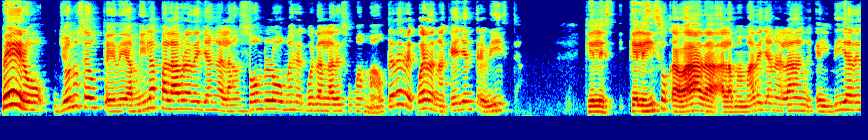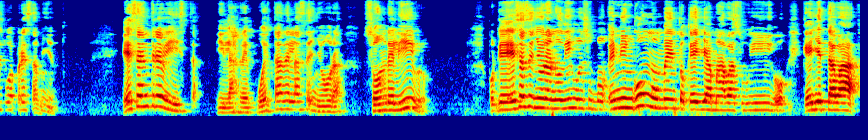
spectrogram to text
Pero yo no sé ustedes, a mí las palabras de Jean Alain solo me recuerdan la de su mamá. Ustedes recuerdan aquella entrevista que, les, que le hizo Cavada a la mamá de Jean Alain el día de su apresamiento. Esa entrevista y las respuestas de la señora son de libro. Porque esa señora no dijo en, su, en ningún momento que ella amaba a su hijo, que ella estaba,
